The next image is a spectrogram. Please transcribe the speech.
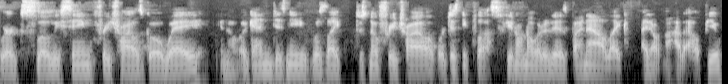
we're slowly seeing free trials go away. You know, again, Disney was like, "There's no free trial." Or Disney Plus. If you don't know what it is by now, like, I don't know how to help you.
